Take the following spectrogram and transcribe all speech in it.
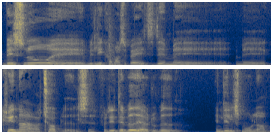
Hvis nu øh, vi lige kommer tilbage til det med, med kvinder og topledelse, for det ved jeg jo, du ved en lille smule om,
